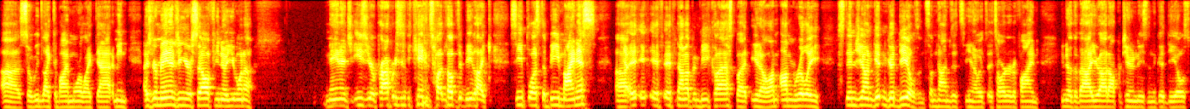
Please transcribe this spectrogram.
Uh, so we'd like to buy more like that. I mean, as you're managing yourself, you know you want to manage easier properties if you can. So I'd love to be like C plus to B minus, uh, if if not up in B class. But you know I'm I'm really stingy on getting good deals, and sometimes it's you know it's, it's harder to find you know the value add opportunities and the good deals.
